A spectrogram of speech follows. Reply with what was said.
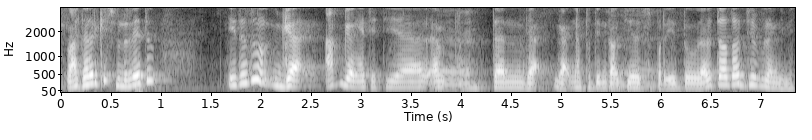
padahal ki sebenarnya tuh itu tuh nggak aku nggak ngecek dia em, dan nggak nggak nyebutin kalau dia seperti itu. Lalu tahu-tahu dia bilang gini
